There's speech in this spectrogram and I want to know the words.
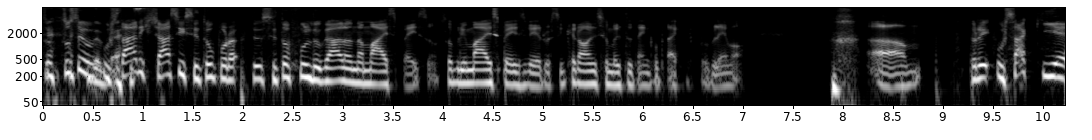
To, to se v, starih časih se je to, to, se je to ful dogajalo na MySpaceu, so bili MySpace virusi, ker oni so imeli tudi en kup takih problemov. Um, torej, vsak, ki je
